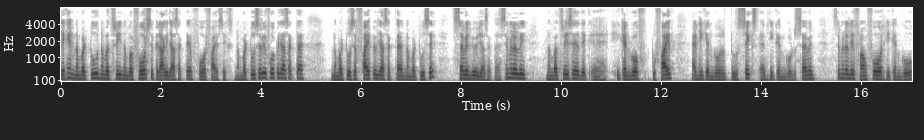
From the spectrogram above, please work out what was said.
دیکھیں number two, number three, number four سے پھر آگے جا سکتے ہیں، four, five, six. Number two سے بھی فور پہ جا سکتا ہے، نمبر ٹو سے فائیو پہ بھی جا سکتا ہے، نمبر ٹو سے سیون پہ بھی جا سکتا ہے۔ سملرلی نمبر تھری سے he can go to five and he can go to six and he can go to seven similarly from four he can go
